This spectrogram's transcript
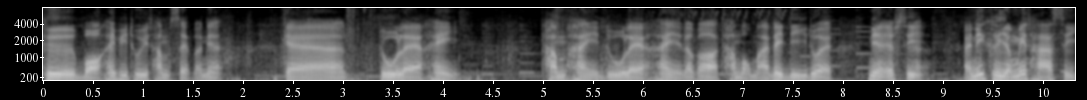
คือบอกให้พี่ทุยทำเสร็จแล้วเนี่ย แกดูแลให้ทำให้ดูแลให้แล้วก็ทำออกมาได้ดีด้วยเนี่ย FC อันนี้คือยังไม่ทาสี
